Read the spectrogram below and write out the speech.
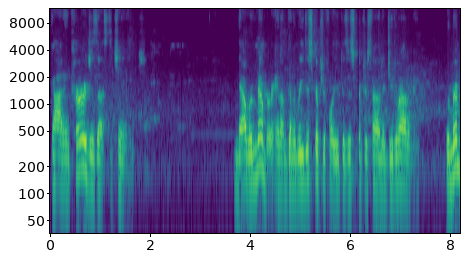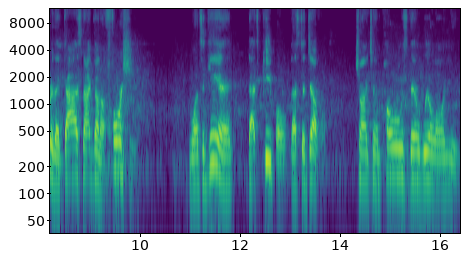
God encourages us to change. Now remember, and I'm going to read the scripture for you because this scripture is found in Deuteronomy Remember that God's not going to force you. Once again, that's people, that's the devil, trying to impose their will on you,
